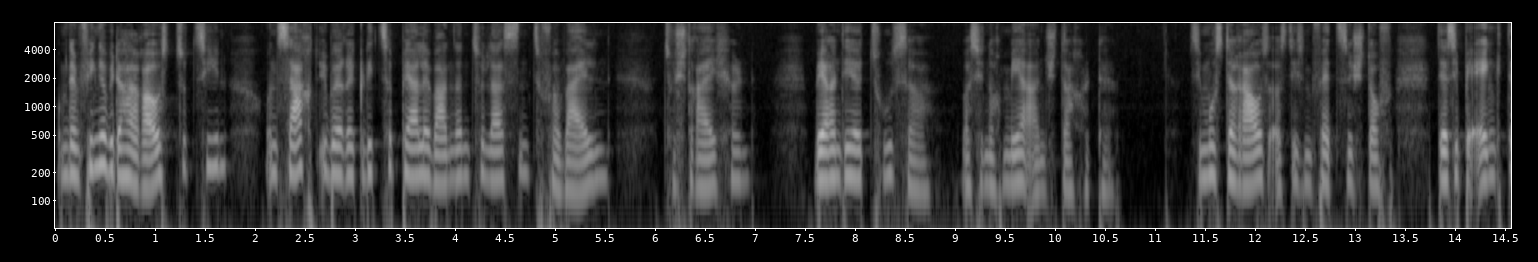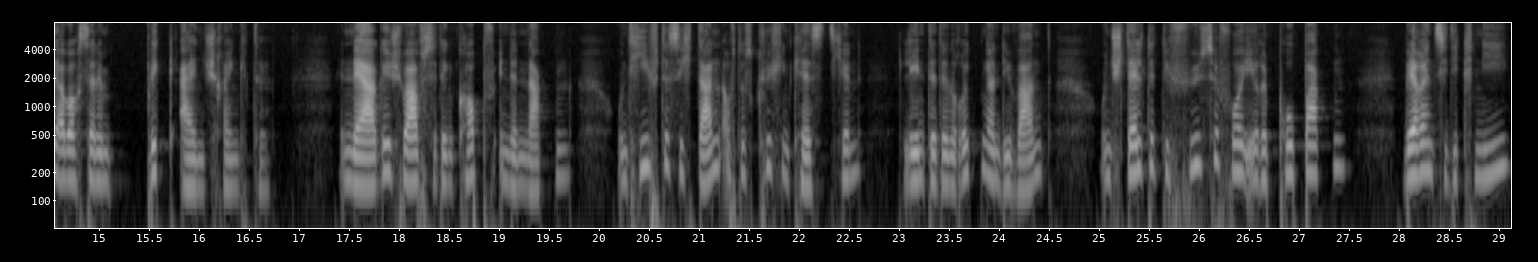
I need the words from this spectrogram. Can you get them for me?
Um den Finger wieder herauszuziehen und sacht über ihre Glitzerperle wandern zu lassen, zu verweilen, zu streicheln, während er ihr zusah, was sie noch mehr anstachelte. Sie musste raus aus diesem Fetzenstoff, der sie beengte, aber auch seinen Blick einschränkte. Energisch warf sie den Kopf in den Nacken und hiefte sich dann auf das Küchenkästchen, lehnte den Rücken an die Wand und stellte die Füße vor ihre Pobacken, während sie die Knie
